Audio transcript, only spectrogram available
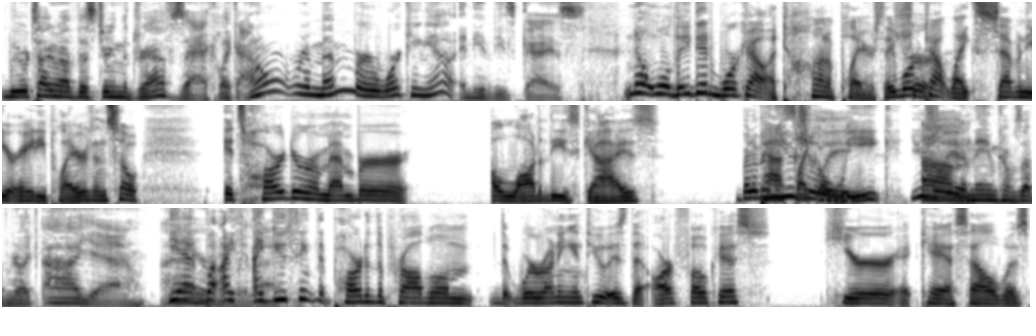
we were talking about this during the draft, Zach. Like I don't remember working out any of these guys. No, well, they did work out a ton of players. They worked Sure. out like 70 or 80 players. And so it's hard to remember a lot of these guys But I mean, past like usually, a week. Usually, a Um, name comes up and you're like, ah, yeah, Yeah, but I, remember I do think that part of the problem that we're running into is that our focus here at KSL was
